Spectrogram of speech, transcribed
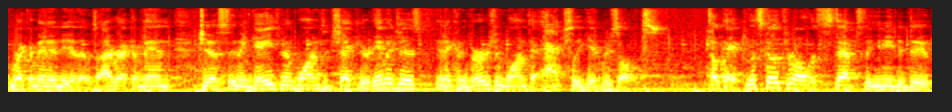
recommend any of those. I recommend just an engagement one to check your images and a conversion one to actually get results. Okay let's go through all the steps that you need to do.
